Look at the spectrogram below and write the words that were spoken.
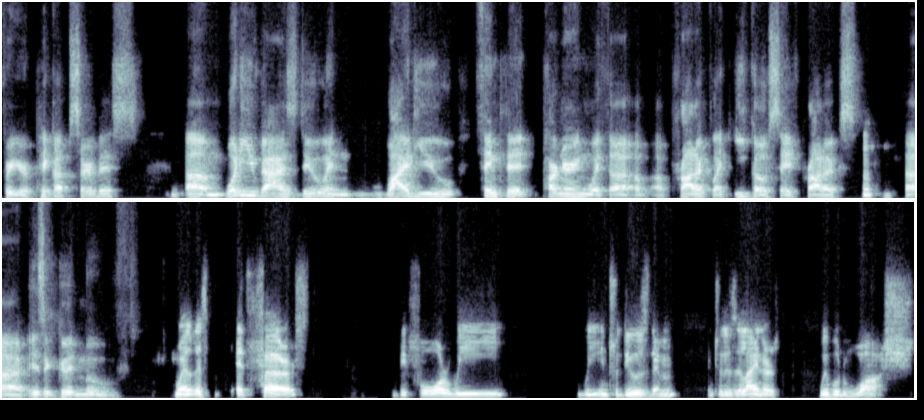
for your pickup service. Um, what do you guys do and why do you think that partnering with a, a, a product like EcoSafe products mm-hmm. uh, is a good move? Well, let's, at first, before we we introduce them, introduce the liners, we would wash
